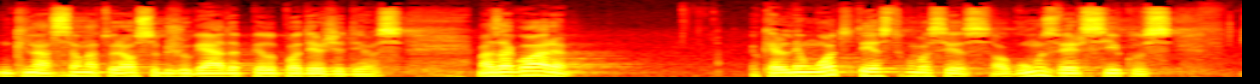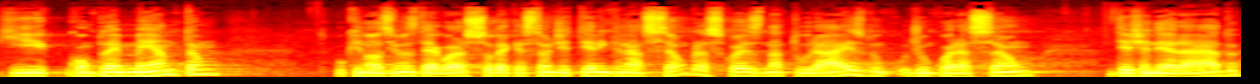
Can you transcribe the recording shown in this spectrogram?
inclinação natural subjugada pelo poder de Deus. Mas agora, eu quero ler um outro texto com vocês, alguns versículos que complementam o que nós vimos até agora sobre a questão de ter inclinação para as coisas naturais de um coração degenerado,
